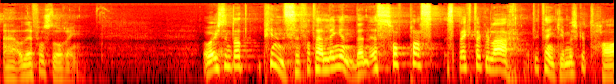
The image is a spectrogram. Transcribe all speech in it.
Eh, og det forstår jeg. Og jeg synes at Pinsefortellingen den er såpass spektakulær at jeg tenker vi skal ta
